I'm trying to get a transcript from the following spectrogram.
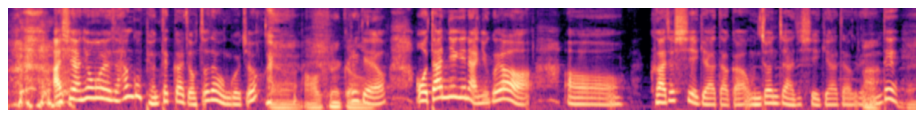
아시안 혐오에서 한국 변태까지 어쩌다 온 거죠? 네. 아, 그러니까. 그러게요. 어, 딴 얘기는 아니고요. 어, 그 아저씨 얘기하다가 운전자 아저씨 얘기하다 그랬는데 아, 네.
